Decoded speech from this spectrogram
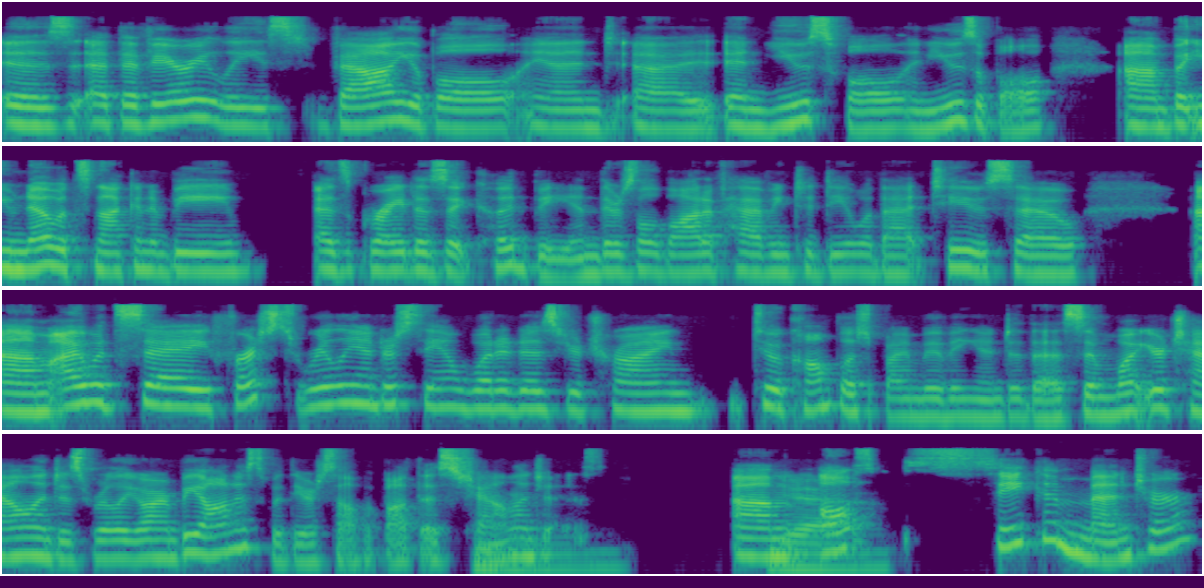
is at the very least valuable and uh, and useful and usable um, but you know it's not going to be as great as it could be and there's a lot of having to deal with that too so um, I would say first, really understand what it is you're trying to accomplish by moving into this and what your challenges really are, and be honest with yourself about those challenges. Mm. Um, yeah. Also, seek a mentor,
